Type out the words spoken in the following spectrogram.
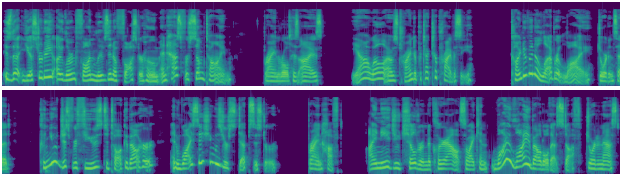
is that yesterday I learned Fawn lives in a foster home and has for some time. Brian rolled his eyes. Yeah, well, I was trying to protect her privacy. Kind of an elaborate lie, Jordan said. Couldn't you just refuse to talk about her? And why say she was your stepsister? Brian huffed. I need you children to clear out so I can. Why lie about all that stuff? Jordan asked.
